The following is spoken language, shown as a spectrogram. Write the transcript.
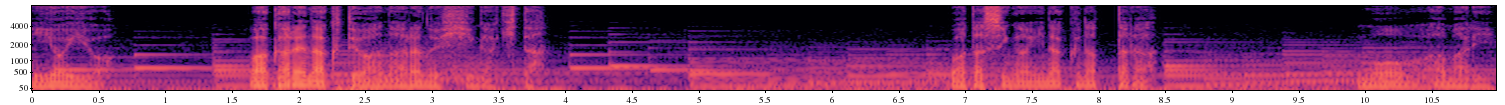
いよいよ別れなくてはならぬ日が来た。私がいなくなったらもうあまり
